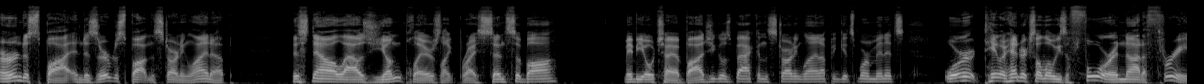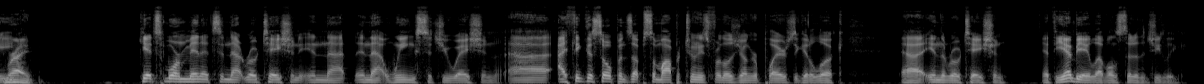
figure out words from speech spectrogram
earned a spot and deserved a spot in the starting lineup. This now allows young players like Brice Sensabaugh, maybe Ochai Agbaji goes back in the starting lineup and gets more minutes, or Taylor Hendricks, although he's a four and not a three, right. gets more minutes in that rotation in that in that wing situation. Uh, I think this opens up some opportunities for those younger players to get a look uh, in the rotation at the NBA level instead of the G League.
